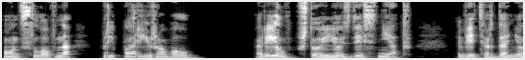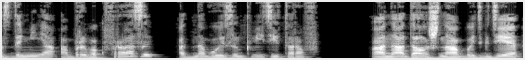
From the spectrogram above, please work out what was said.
Он словно препарировал. «Рил, что ее здесь нет», Ветер донес до меня обрывок фразы одного из инквизиторов. «Она должна быть где?»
